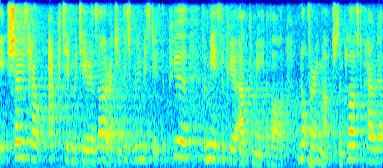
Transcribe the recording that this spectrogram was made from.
it shows how active materials are actually. This room is just the pure, for me, it's the pure alchemy of art. Not very much, some plaster powder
